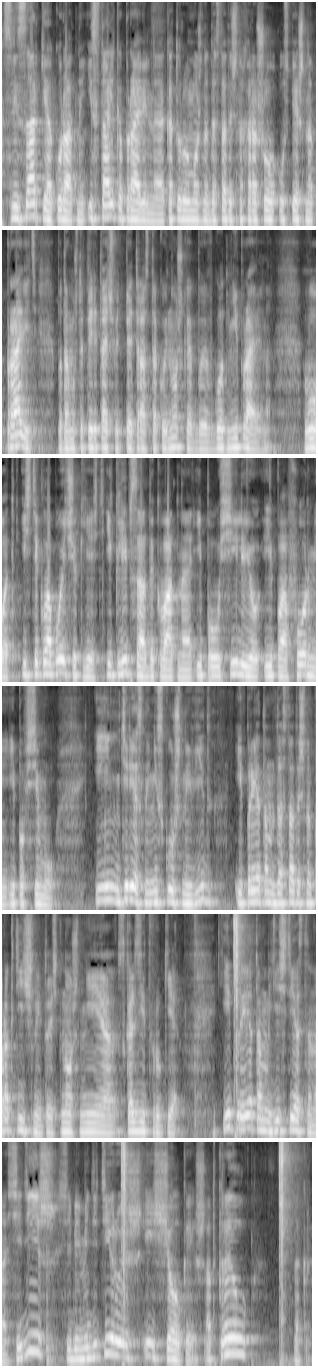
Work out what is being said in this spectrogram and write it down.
слесарке аккуратный, и сталька правильная, которую можно достаточно хорошо, успешно править, потому что перетачивать 5 раз такой нож как бы в год неправильно. Вот. И стеклобойчик есть, и клипса адекватная, и по усилию, и по форме, и по всему. И интересный, нескучный вид – и при этом достаточно практичный, то есть нож не скользит в руке. И при этом, естественно, сидишь, себе медитируешь и щелкаешь. Открыл, закрыл.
